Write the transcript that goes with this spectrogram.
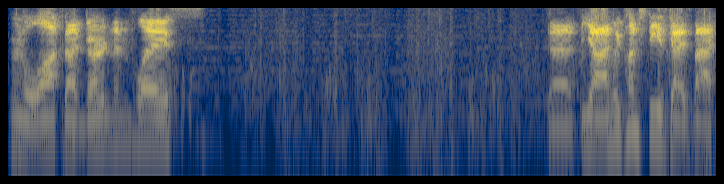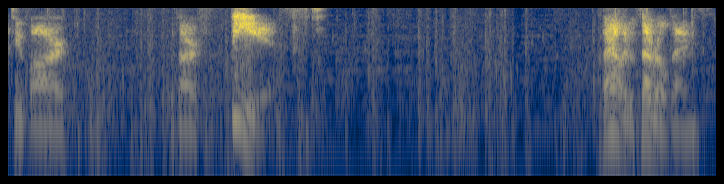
We're gonna lock that garden in place. Uh, yeah, and we punched these guys back too far. With our fist. Apparently with several things.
